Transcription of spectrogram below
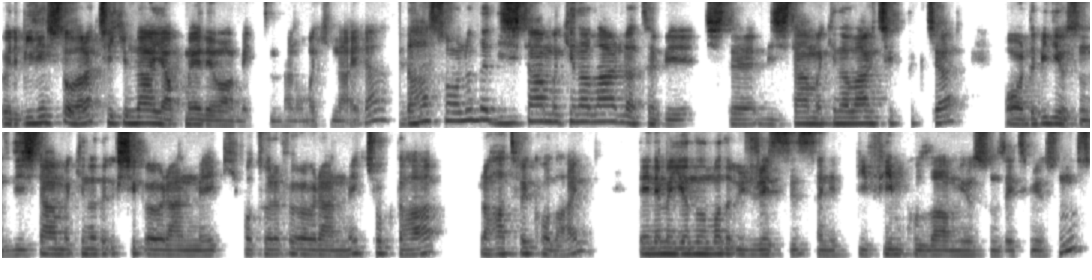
Böyle bilinçli olarak çekimler yapmaya devam ettim ben o makinayla. Daha sonra da dijital makinalarla tabii işte dijital makinalar çıktıkça orada biliyorsunuz dijital makinede ışık öğrenmek, fotoğrafı öğrenmek çok daha rahat ve kolay. Deneme yanılma da ücretsiz. Hani bir film kullanmıyorsunuz, etmiyorsunuz.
